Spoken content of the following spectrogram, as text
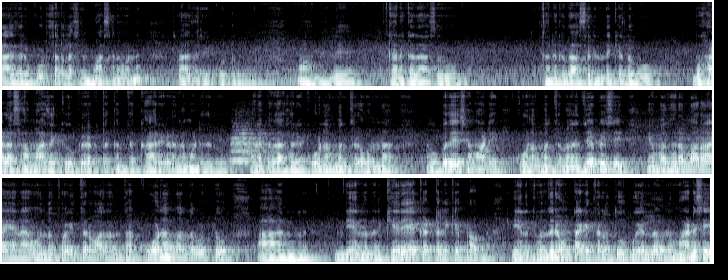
ರಾಜರು ಕೂಡ್ತಾರಲ್ಲ, ಸಿಂಹಾಸನವನ್ನು ರಾಜರಿಗೆ ಕೊಟ್ಟರು. ಆಮೇಲೆ ಕನಕದಾಸರು. ಕನಕದಾಸರಿಂದ ಕೆಲವು ಬಹಳ ಸಮಾಜಕ್ಕೆ ಉಪಯೋಗತಕ್ಕಂಥ ಕಾರ್ಯಗಳನ್ನು ಮಾಡಿದರು. ಕನಕದಾಸರಿಗೆ ಕೋಣ ಮಂತ್ರವನ್ನು ಉಪದೇಶ ಮಾಡಿ ಕೋಣ ಮಂತ್ರವನ್ನು ಜಪಿಸಿ, ಯಮಧರ್ಮರಾಯನ ಒಂದು ಪವಿತ್ರವಾದಂಥ ಕೋಣ ಬಂದುಬಿಟ್ಟು ಏನಂದರೆ ಕೆರೆಯ ಕಟ್ಟಲಿಕ್ಕೆ ಪ್ರಾಬ್, ಏನು ತೊಂದರೆ ಉಂಟಾಗಿತ್ತಲ್ಲ, ತೂಪು ಎಲ್ಲವನ್ನು ಮಾಡಿಸಿ,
